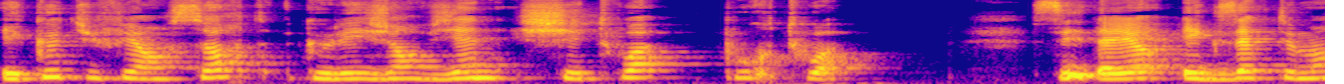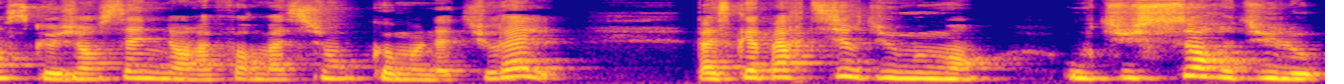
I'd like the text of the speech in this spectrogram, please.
et que tu fais en sorte que les gens viennent chez toi pour toi. C'est d'ailleurs exactement ce que j'enseigne dans la formation comme au naturel, parce qu'à partir du moment où tu sors du lot,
